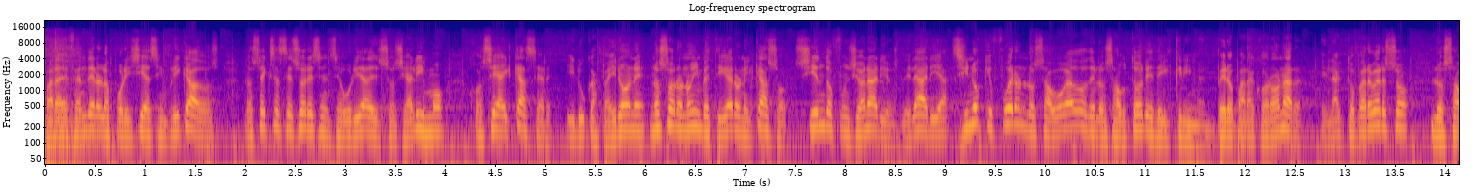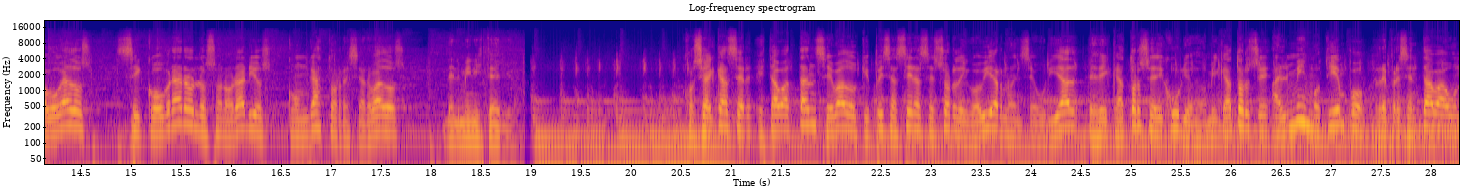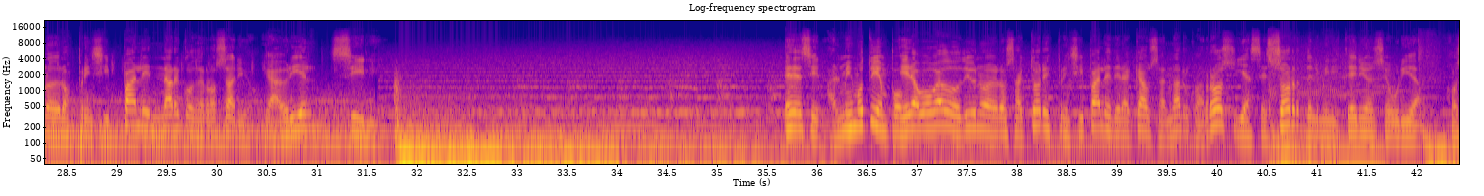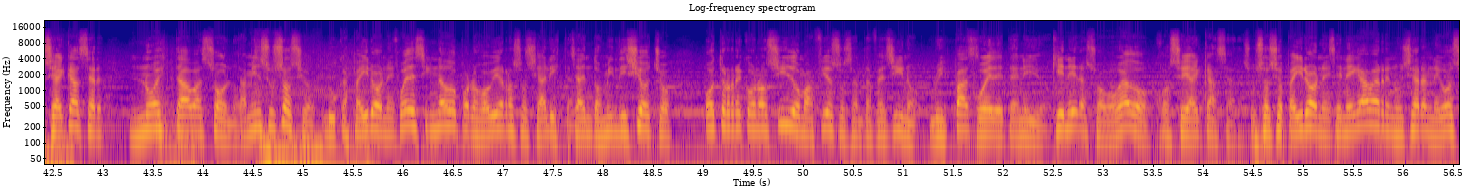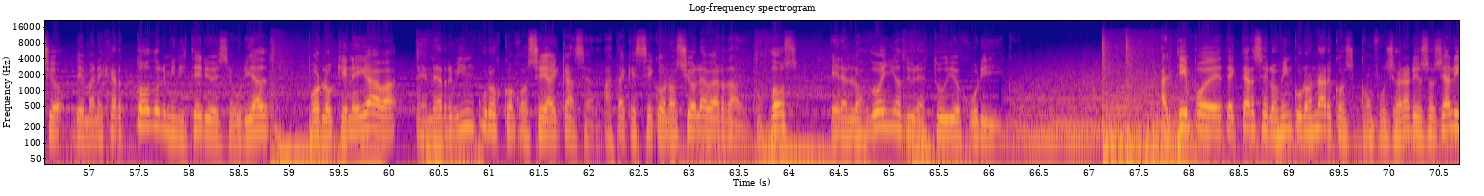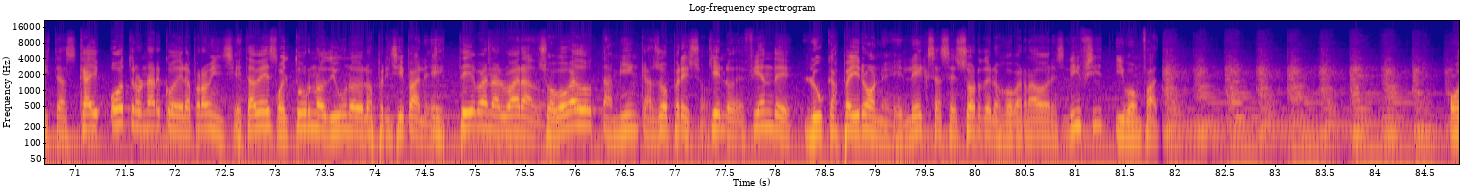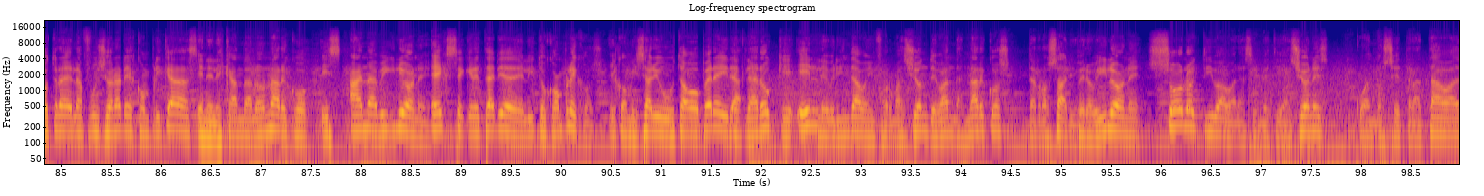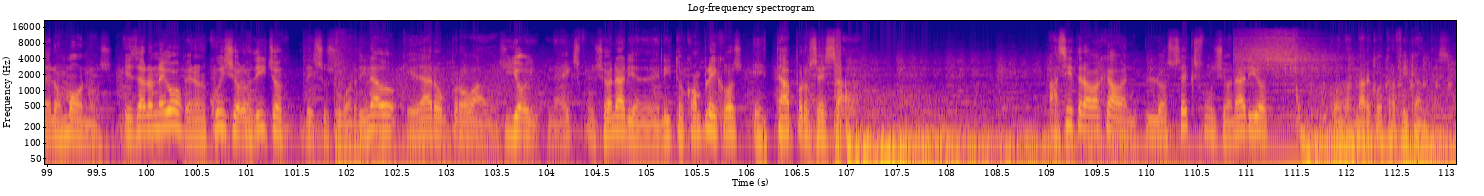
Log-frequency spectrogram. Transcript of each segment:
Para defender a los policías implicados, los ex asesores en seguridad del socialismo, José Alcácer y Lucas Peirone, no solo no investigaron el caso, siendo funcionarios del área, sino que fueron los abogados de los autores del crimen. Pero para coronar el acto perverso, los abogados se cobraron los honorarios con gastos reservados del ministerio. José Alcácer estaba tan cebado que pese a ser asesor del gobierno en seguridad desde el 14 de julio de 2014, al mismo tiempo representaba a uno de los principales narcos de Rosario, Gabriel Sili. Es decir, al mismo tiempo era abogado de uno de los actores principales de la causa Narco Arroz y asesor del Ministerio de Seguridad. José Alcácer no estaba solo. También su socio, Lucas Peirone, fue designado por los gobiernos socialistas. Ya en 2018, otro reconocido mafioso santafesino, Luis Paz, fue detenido. ¿Quién era su abogado? José Alcácer. Su socio Peirone se negaba a renunciar al negocio de manejar todo el Ministerio de Seguridad, por lo que negaba tener vínculos con José Alcácer, hasta que se conoció la verdad. Los dos eran los dueños de un estudio jurídico. Al tiempo de detectarse los vínculos narcos con funcionarios socialistas, cae otro narco de la provincia. Esta vez fue el turno de uno de los principales, Esteban Alvarado. Su abogado también cayó preso. ¿Quién lo defiende? Lucas Peirone, el ex asesor de los gobernadores Lipsit y Bonfatti. Otra de las funcionarias complicadas en el escándalo narco es Ana Biglione, ex secretaria de Delitos Complejos. El comisario Gustavo Pereira declaró que él le brindaba información de bandas narcos de Rosario, pero Biglione solo activaba las investigaciones cuando se trataba de los monos. Ella lo negó, pero en juicio los dichos de su subordinado quedaron probados y hoy la ex funcionaria de Delitos Complejos está procesada. Así trabajaban los ex funcionarios con los narcotraficantes.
